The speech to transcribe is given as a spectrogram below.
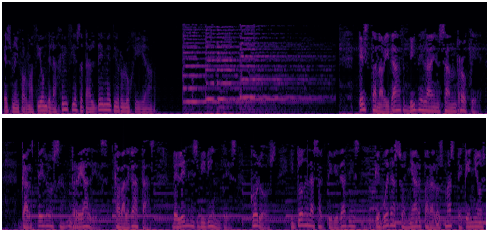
Es una información de la Agencia Estatal de meteorología. Esta Navidad vívela en San Roque. Carteros reales, cabalgatas, belenes vivientes, coros y todas las actividades que puedas soñar para los más pequeños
